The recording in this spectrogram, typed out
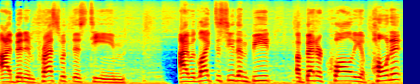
I've been impressed with this team. I would like to see them beat a better quality opponent.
